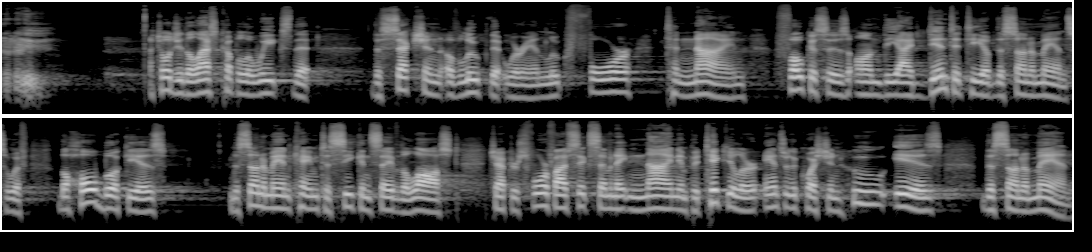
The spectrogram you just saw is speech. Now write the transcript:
I told you the last couple of weeks that the section of Luke that we're in, Luke 4 to 9, focuses on the identity of the Son of Man. So if the whole book is the Son of Man came to seek and save the lost, chapters 4, 5, 6, 7, 8, and 9 in particular answer the question who is the Son of Man?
